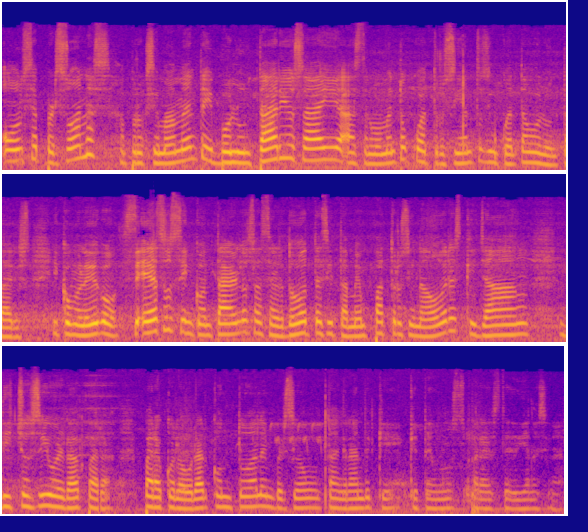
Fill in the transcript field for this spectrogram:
11 personas aproximadamente y voluntarios hay hasta el momento 450 voluntarios. Y como le digo, eso sin contar los sacerdotes y también patrocinadores que ya han dicho sí, ¿verdad? Para, para colaborar con toda la inversión tan grande que, que tenemos para este Día Nacional.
